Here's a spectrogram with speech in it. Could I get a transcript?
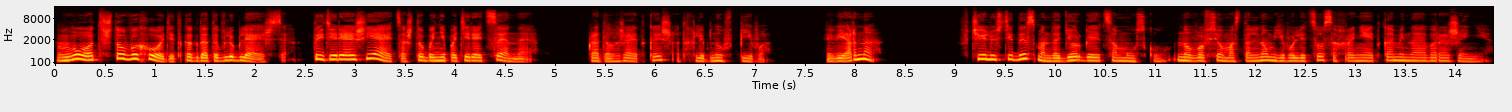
«Вот что выходит, когда ты влюбляешься. Ты теряешь яйца, чтобы не потерять ценное», продолжает Кэш, отхлебнув пиво. «Верно?» В челюсти Десмонда дергается мускул, но во всем остальном его лицо сохраняет каменное выражение.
